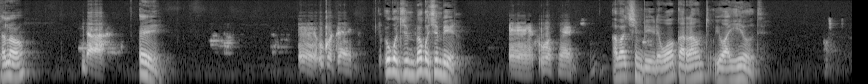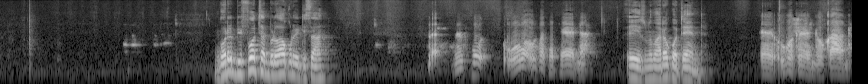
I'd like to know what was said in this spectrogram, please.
Hello. Nda. Eh. Eh, uko tena. Uko chimbira, uko chimbira. Eh, uko tena. Abachimbile, walk around, you are healed. Ngori before tabelo wako ready sana. Before wowa uzakutenda. Eh, zinomara kutenda. Eh, uko tenda ukanda.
